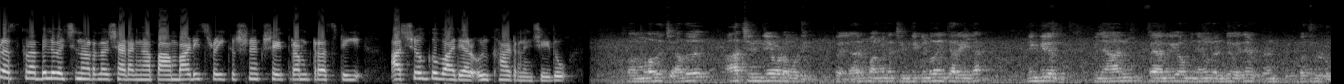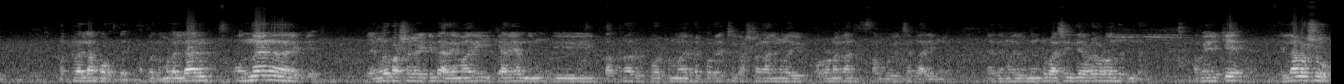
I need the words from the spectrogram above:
പ്രസ് ക്ലബിൽ വെച്ച് നടന്ന ചടങ്ങ് പാമ്പാടി ശ്രീകൃഷ്ണ ക്ഷേത്രം ട്രസ്റ്റി അശോക് വാര്യർ ഉദ്ഘാടനം ചെയ്തു. നമ്മളത് അത് ആ ചിന്തയോടെ കൂടി ഇപ്പോൾ എല്ലാവരും അങ്ങനെ ചിന്തിക്കേണ്ടത് എനിക്കറിയില്ല. എങ്കിലും ഞാനും ഞാനും ആകുമ്പോൾ ഞങ്ങൾ രണ്ടുപേരെ രണ്ട് കുടുംബത്തിലുള്ളൂ. മക്കളെല്ലാം പുറത്ത്. അപ്പം നമ്മളെല്ലാവരും ഒന്നേ നിലയ്ക്ക് ഞങ്ങൾ ഭക്ഷണം കഴിക്കേണ്ട അതേമാതിരി എനിക്കറിയാം ഈ പത്ര റിപ്പോർട്ടർമാരുടെ കുറച്ച് കഷ്ടകാലങ്ങൾ ഈ കൊറോണ കാലത്ത് സംഭവിച്ച കാര്യങ്ങൾ അതേമാതിരി ഒന്ന് രണ്ട് പ്രാവശ്യം ഇന്ത്യ അവിടെ അവിടെ വന്നിട്ടുണ്ട്. അപ്പോൾ എനിക്ക് എല്ലാ വർഷവും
